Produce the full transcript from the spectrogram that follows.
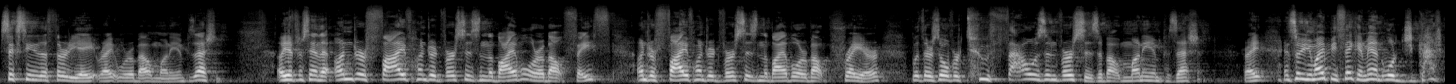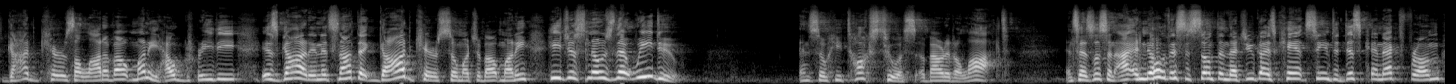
16 of the 38, right, were about money and possession. Oh, you have to understand that under 500 verses in the Bible are about faith. Under 500 verses in the Bible are about prayer, but there's over 2,000 verses about money and possession, right? And so you might be thinking, man, well, God, God cares a lot about money. How greedy is God? And it's not that God cares so much about money, He just knows that we do. And so He talks to us about it a lot and says, Listen, I know this is something that you guys can't seem to disconnect from,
